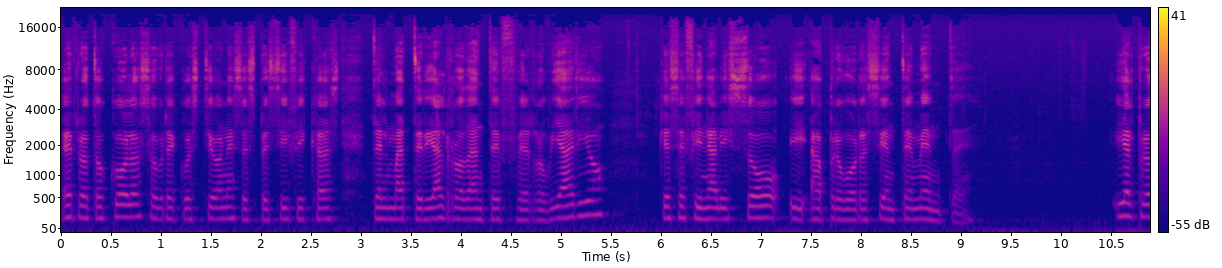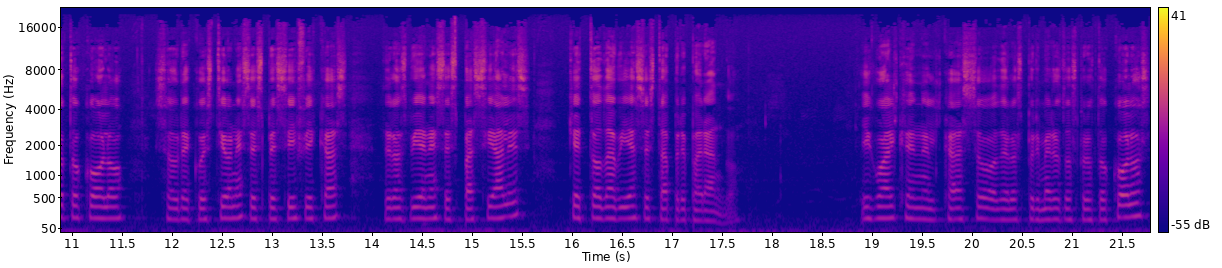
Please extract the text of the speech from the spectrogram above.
el protocolo sobre cuestiones específicas del material rodante ferroviario que se finalizó y aprobó recientemente, y el protocolo sobre cuestiones específicas de los bienes espaciales que todavía se está preparando. Igual que en el caso de los primeros dos protocolos,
